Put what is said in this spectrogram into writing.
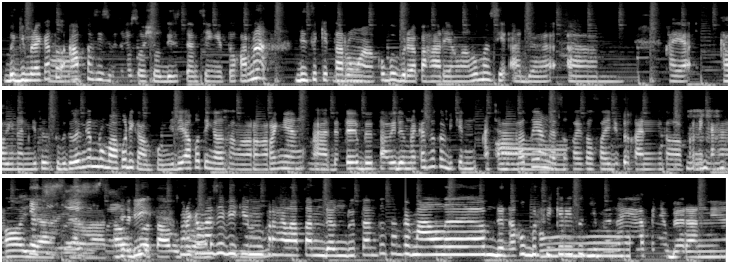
bagi mereka tuh Hmm. apa sih sebenarnya social distancing itu? Karena di sekitar Hmm. rumah aku beberapa hari yang lalu masih ada em, kayak kawinan gitu. Kebetulan kan rumah aku di kampung, jadi aku tinggal sama orang-orang yang Hmm. ada Betawi dan mereka suka bikin acara tuh yang nggak Oh. selesai-selesai gitu kan kalau pernikahan. Oh iya, iya. Tahu Jadi, tahu mereka gua. masih bikin Hmm. perhelatan dangdutan tuh sampai malam dan aku berpikir itu Oh. gimana ya penyebarannya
